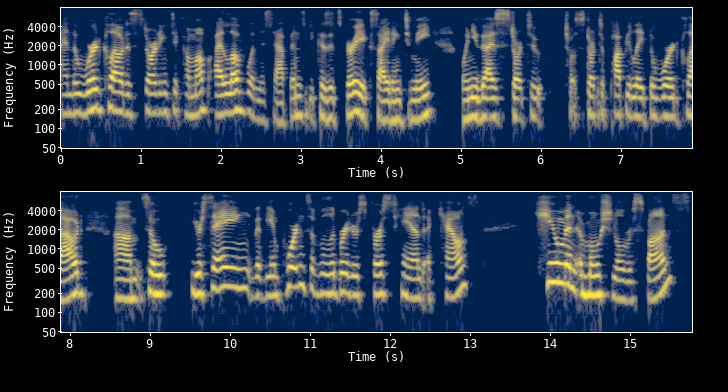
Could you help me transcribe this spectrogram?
and the word cloud is starting to come up. I love when this happens because it's very exciting to me when you guys start to, to start to populate the word cloud. Um, so you're saying that the importance of the liberators' firsthand accounts, human emotional response,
